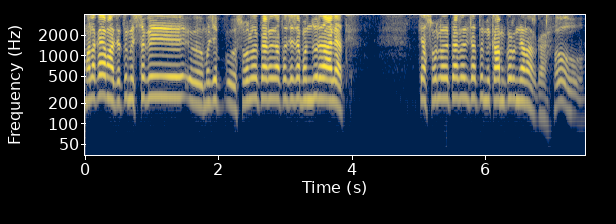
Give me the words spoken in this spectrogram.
मला काय माझं तुम्ही सगळी म्हणजे सोलर पॅनल आता ज्याच्या मंजुऱ्या आल्यात त्या सोलर पॅनलच्या तुम्ही काम करून देणार का? हो हो.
